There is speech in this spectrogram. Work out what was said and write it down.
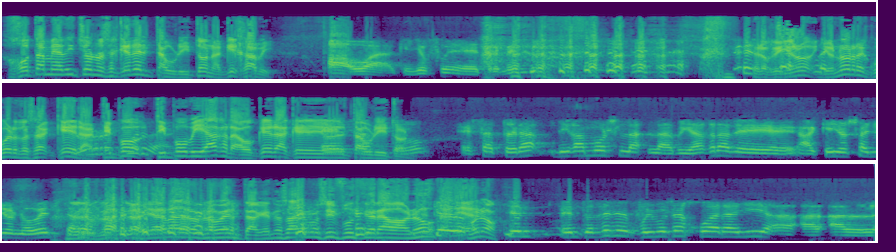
J me ha dicho no sé qué del Tauritón, aquí Javi. Ah, guau, que yo fue tremendo. Pero que yo no, yo no recuerdo, o sea, ¿qué era? ¿No ¿Tipo, recuerdas? ¿Tipo Viagra o qué era aquello del Exacto, Tauritón? Exacto, era, digamos, la, la Viagra de aquellos años 90. La, la- la Viagra de los 90, que no sabemos si funcionaba o no. Bueno, y en- entonces fuimos a jugar allí a- a- al,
